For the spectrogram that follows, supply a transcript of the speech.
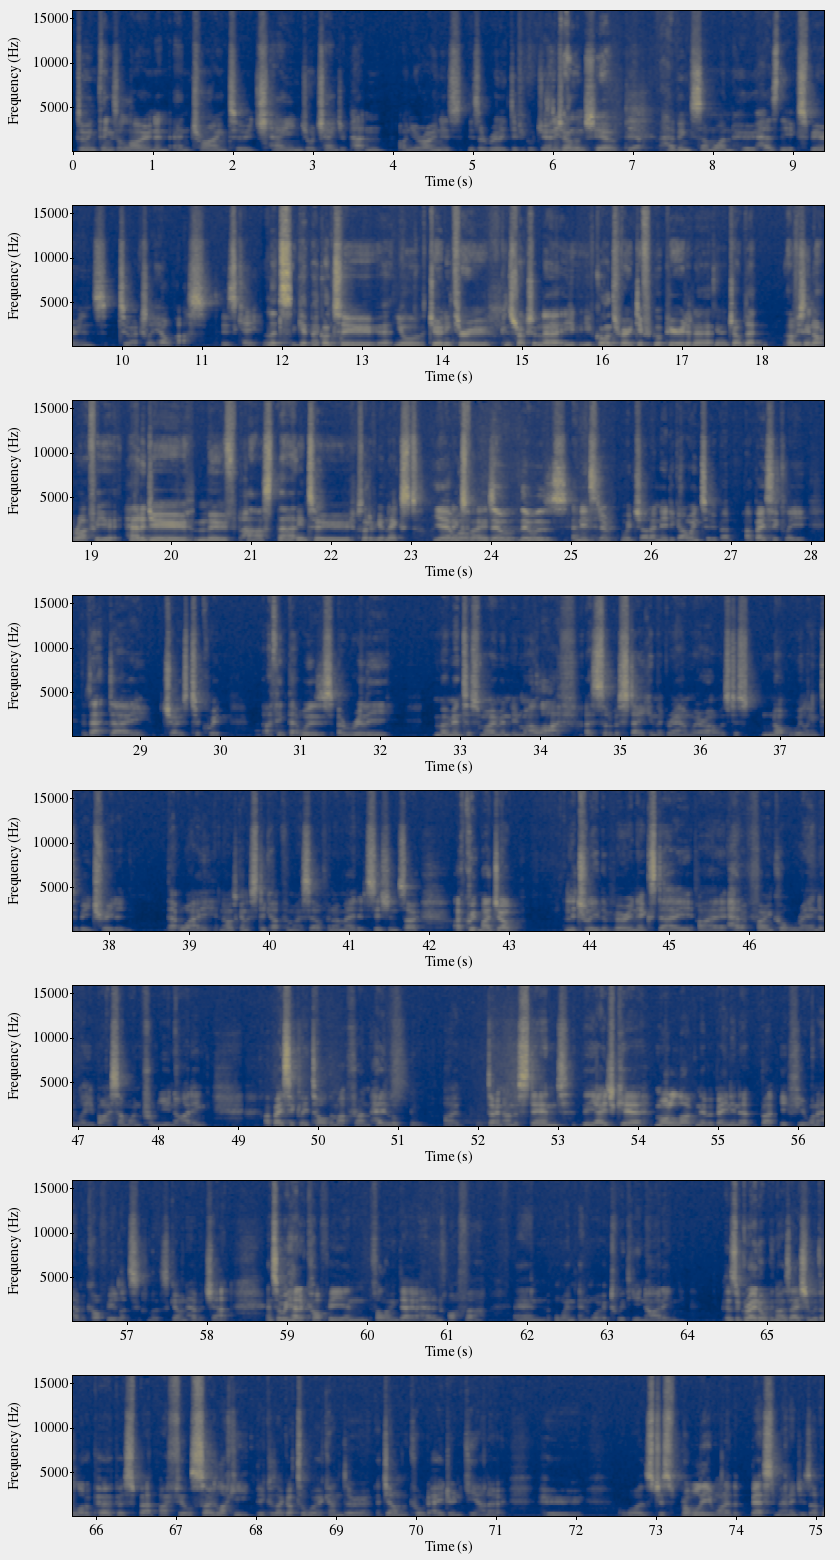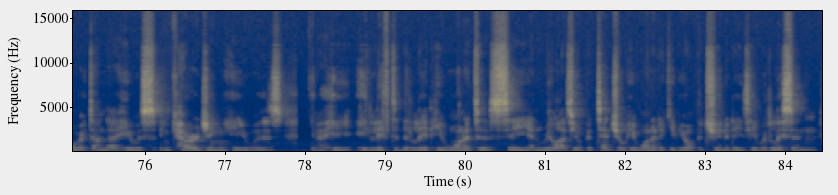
doing things alone and, and trying to change or change a pattern on your own is is a really difficult journey. A challenge, yeah. Yeah. Having someone who has the experience to actually help us is key. Let's get back onto uh, your journey through construction. Uh, you, have gone through a very difficult period in a, in a job that obviously not right for you. How did you move past that into sort of your next yeah your next well phase? There, there was an incident which I don't need to go into, but I basically that day chose to quit. I think that was a really momentous moment in my life as sort of a stake in the ground where I was just not willing to be treated that way and I was going to stick up for myself and I made a decision. So I quit my job. Literally the very next day, I had a phone call randomly by someone from Uniting. I basically told them up front, hey, look, I don't understand the aged care model. I've never been in it, but if you want to have a coffee, let's let's go and have a chat. And so we had a coffee, and following day I had an offer and went and worked with Uniting. It was a great organisation with a lot of purpose, but I feel so lucky because I got to work under a gentleman called Adrian Chiano, who was just probably one of the best managers I've worked under. He was encouraging. He was you know he he lifted the lid. He wanted to see and realize your potential. He wanted to give you opportunities. He would listen.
